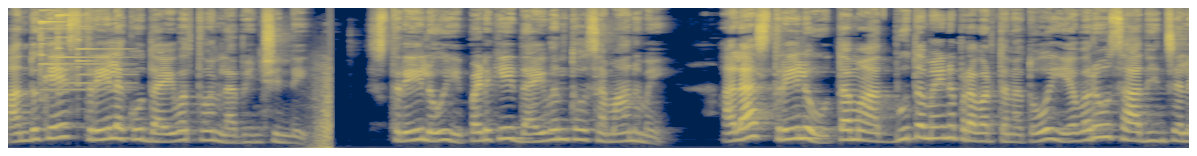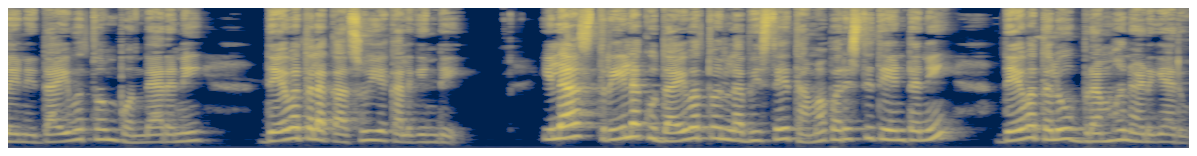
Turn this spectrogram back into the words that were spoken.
అందుకే స్త్రీలకు దైవత్వం లభించింది. స్త్రీలు ఇప్పటికీ దైవంతో సమానమే. అలా స్త్రీలు తమ అద్భుతమైన ప్రవర్తనతో ఎవరూ సాధించలేని దైవత్వం పొందారని దేవతలకు అసూయ కలిగింది. ఇలా స్త్రీలకు దైవత్వం లభిస్తే తమ పరిస్థితి ఏంటని దేవతలు బ్రహ్మను అడిగారు.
